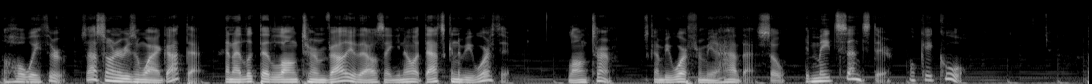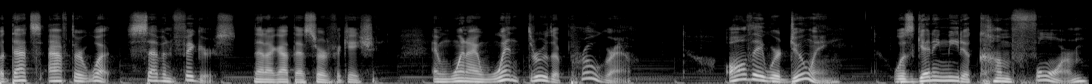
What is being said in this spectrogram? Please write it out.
the whole way through. So that's the only reason why I got that. And I looked at the long term value of that. I was like, you know what? That's going to be worth it long term. It's going to be worth for me to have that. So it made sense there. Okay, cool. But that's after what? Seven figures that I got that certification. And when I went through the program, all they were doing was getting me to conform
